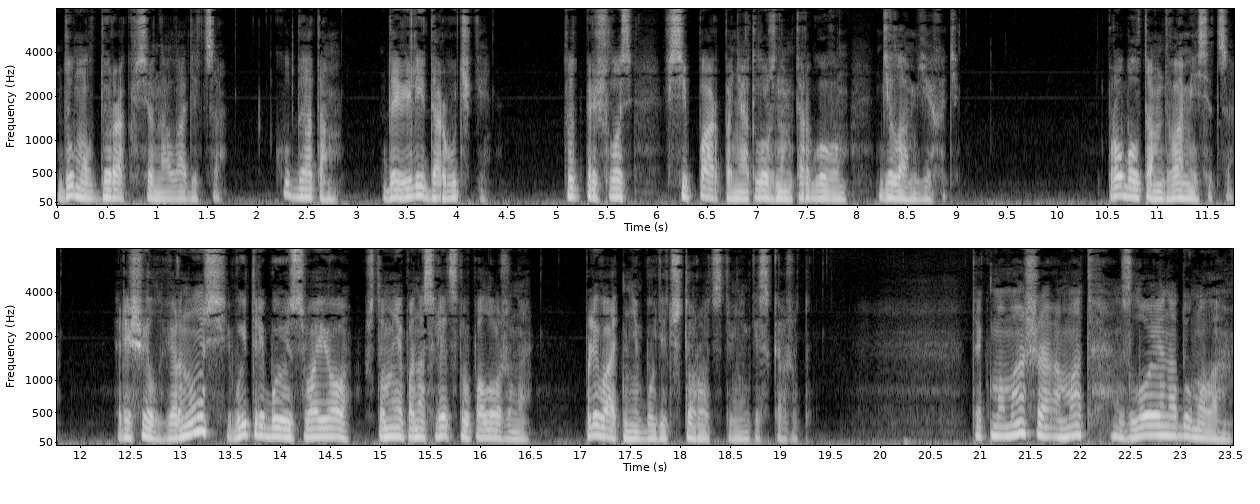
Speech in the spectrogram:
Думал, дурак, все наладится. Куда там? Довели до ручки. Тут пришлось в Сипар по неотложным торговым делам ехать. Пробыл там два месяца. Решил, вернусь, вытребую свое, что мне по наследству положено. Плевать мне будет, что родственники скажут. Так мамаша Амат злое надумала.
